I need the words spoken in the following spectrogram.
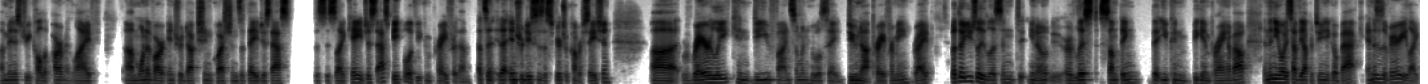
a ministry called apartment life um, one of our introduction questions that they just asked us is like hey just ask people if you can pray for them. That's a, that introduces a spiritual conversation. Uh, rarely can do you find someone who will say do not pray for me right? But they'll usually listen to you know or list something that you can begin praying about and then you always have the opportunity to go back. And this is a very like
